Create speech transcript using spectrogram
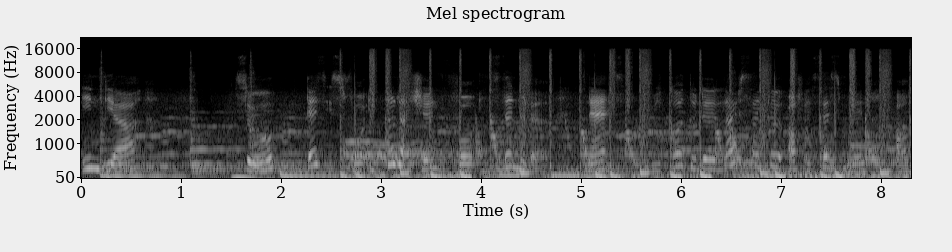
India. So that is for introduction for instant noodle. Next, we go to the life cycle of assessment of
